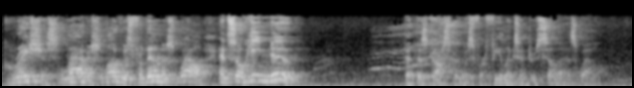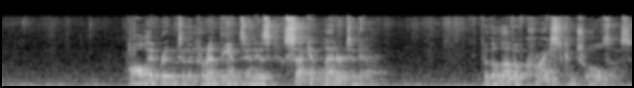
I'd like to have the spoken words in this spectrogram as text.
gracious, lavish love was for them as well. And so he knew that this gospel was for Felix and Drusilla as well. Paul had written to the Corinthians in his second letter to them For the love of Christ controls us.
